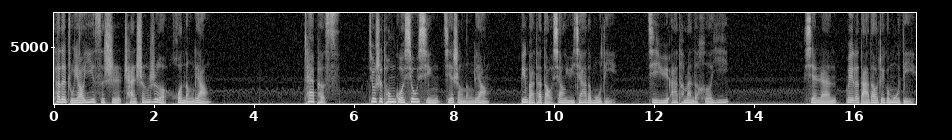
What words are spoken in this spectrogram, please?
它的主要意思是产生热或能量。tapas，就是通过修行节省能量，并把它导向瑜伽的目的，基于阿特曼的合一。显然，为了达到这个目的，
